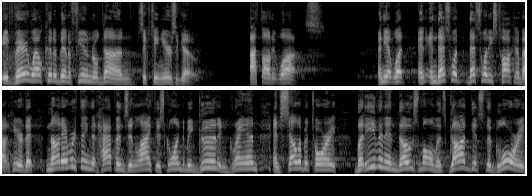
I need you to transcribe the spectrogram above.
it very well could have been a funeral done 16 years ago. I thought it was. And yet what and, and that's what that's what he's talking about here that not everything that happens in life is going to be good and grand and celebratory, but even in those moments, God gets the glory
